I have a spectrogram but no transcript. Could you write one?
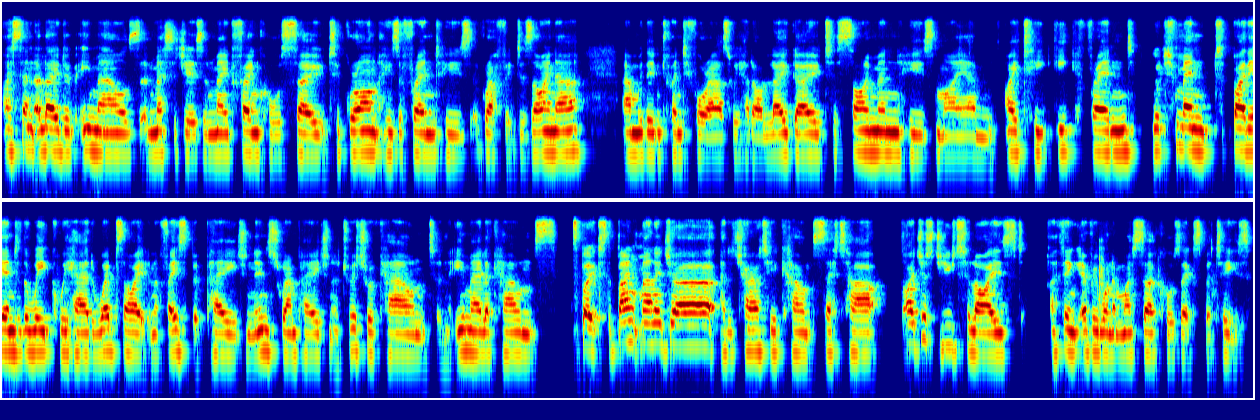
I sent a load of emails and messages and made phone calls. So to Grant, who's a friend who's a graphic designer, and within 24 hours we had our logo. To Simon, who's my um, IT geek friend, which meant by the end of the week we had a website and a Facebook page, an Instagram page, and a Twitter account, and email accounts. Spoke to the bank manager, had a charity account set up. I just utilized I think everyone in my circle's expertise.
